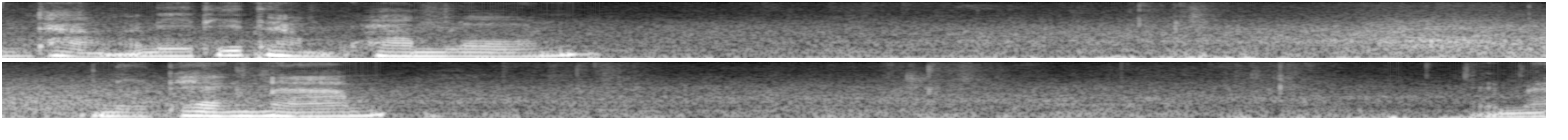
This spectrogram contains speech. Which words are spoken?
เป็นถังอันนี้ที่ทำความร้อนอันนี้แทงน้ำเห็นไหม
